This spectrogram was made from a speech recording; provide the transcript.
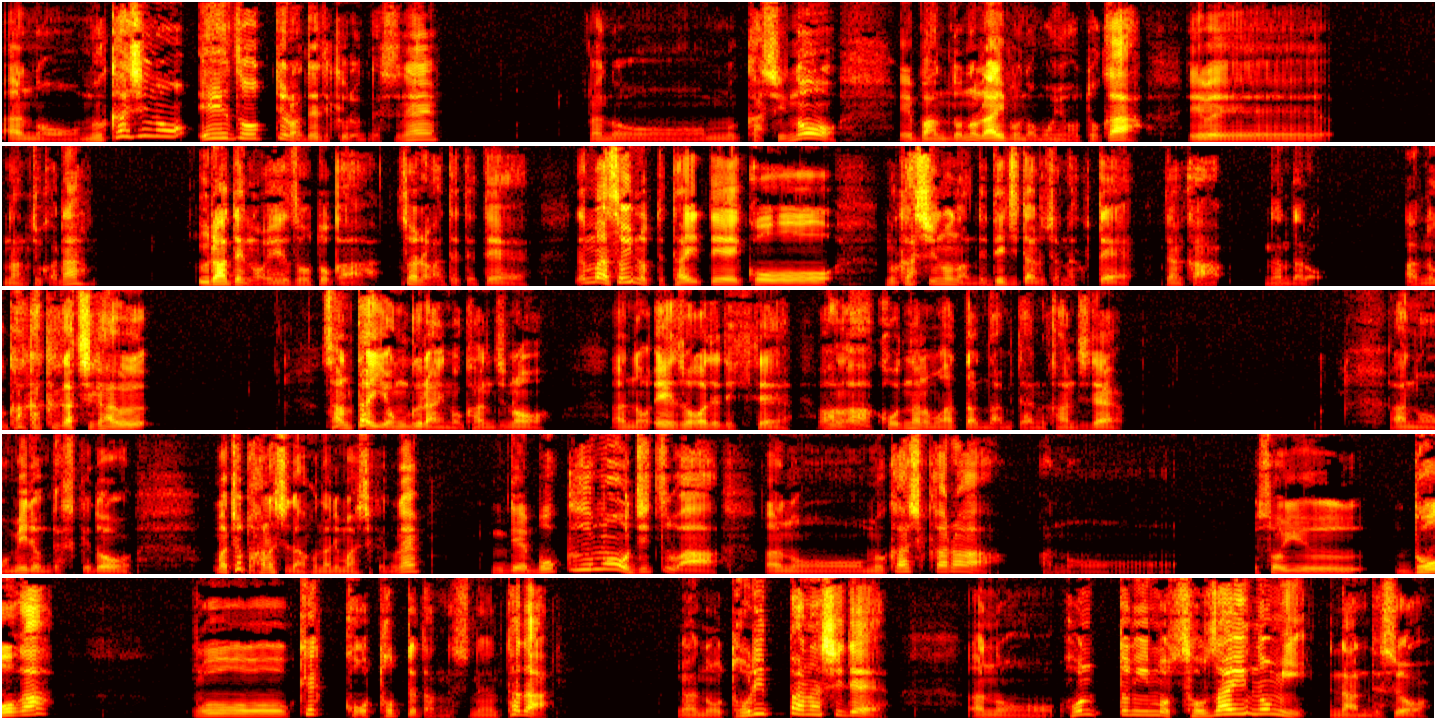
あの、昔の映像っていうのは出てくるんですね。あの、昔のえバンドのライブの模様とか、えーていうかな、裏での映像とか、そういうのが出てて、でまあそういうのって大抵こう、昔のなんでデジタルじゃなくて、なんか、なんだろう、あの画角が違う、3対4ぐらいの感じの、あの映像が出てきて、ああ、こんなのもあったんだ、みたいな感じで、あの、見るんですけど、まあちょっと話長くなりましたけどね。で、僕も実は、あの昔からあ、のそういう動画を結構撮ってたんですね。ただ、あの、撮りっぱなしで、あの本当にもう素材のみなんですよ。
